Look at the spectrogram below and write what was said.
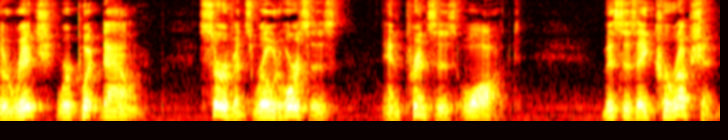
The rich were put down. Servants rode horses, and princes walked. This is a corruption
